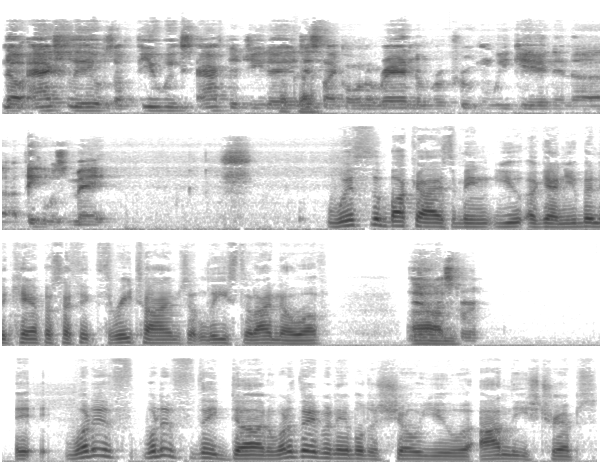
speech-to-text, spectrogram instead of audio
No, actually, it was a few weeks after G Day, Okay. just like on a random recruiting weekend, and uh, I think it was May. with the Buckeyes, I mean, you again, you've been to campus, I think, three times at least that I know of. Yeah, Um, that's correct. It, what if what have they done? What have they been able to show you on these trips?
